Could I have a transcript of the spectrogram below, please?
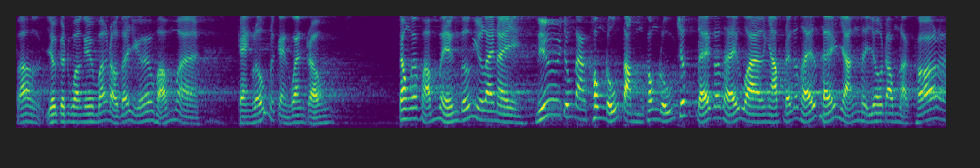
phải không? Vô kinh quan nghiêm bắt đầu tới những cái phẩm mà càng lúc nó càng quan trọng. Trong cái phẩm hiện tướng như lai này, nếu chúng ta không đủ tầm, không đủ sức để có thể hòa nhập, để có thể thể nhận thì vô trong là khó đó.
